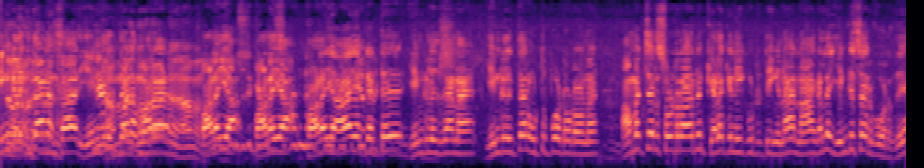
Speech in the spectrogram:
எங்களுக்கு தானே சார் எங்களுக்கு தானே பழைய பழைய பழைய ஆயக்கட்டு எங்களுக்கு தானே. எங்களுக்கு தானே விட்டு போட்டு விடணும். அமைச்சர் சொல்றாருன்னு கிழக்கு நீக்கி விட்டுட்டீங்கன்னா நாங்கெல்லாம் எங்க சார் போறது?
